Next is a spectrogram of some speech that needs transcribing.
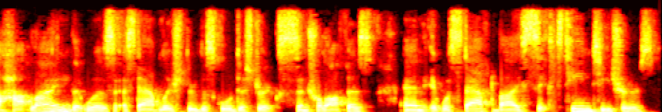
a hotline that was established through the school district's central office, and it was staffed by 16 teachers.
